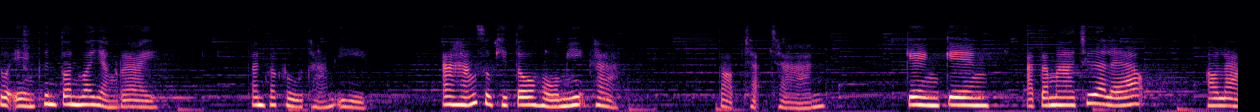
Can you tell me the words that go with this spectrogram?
ตัวเองขึ้นต้นว่าอย่างไร ท่านพระครูถามอีก อาหังสุขิโตโหมิค่ะ ตอบฉะฉาน เก่งเก่งอาตมาเชื่อแล้ว เอาละ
